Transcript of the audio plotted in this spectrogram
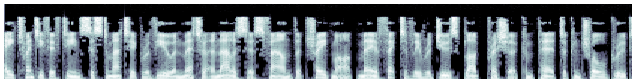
A 2015 systematic review and meta-analysis found that trademark may effectively reduce blood pressure compared to control groups,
